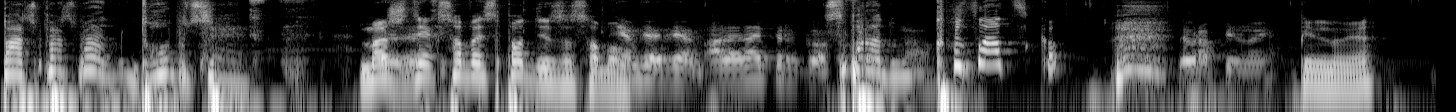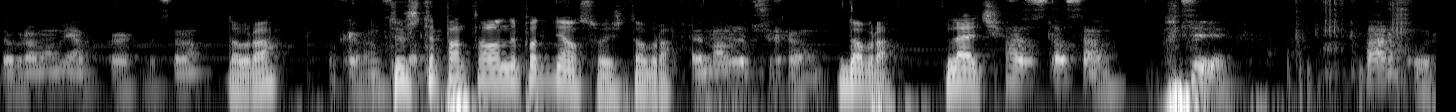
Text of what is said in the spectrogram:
Patrz, patrz, patrz. Dobrze. Masz diaksowe spodnie za sobą. Wiem, wiem, wiem, ale najpierw go. Spadł, No. kozacko. Dobra, pilnuj. Pilnuję. Dobra, mam jabłko jakby, co? Dobra. Okej, mam Ty już te pantalony podniosłeś, dobra. E, Mam lepszy hełm. Dobra, leć. A, został sam. Ty. Parkour.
